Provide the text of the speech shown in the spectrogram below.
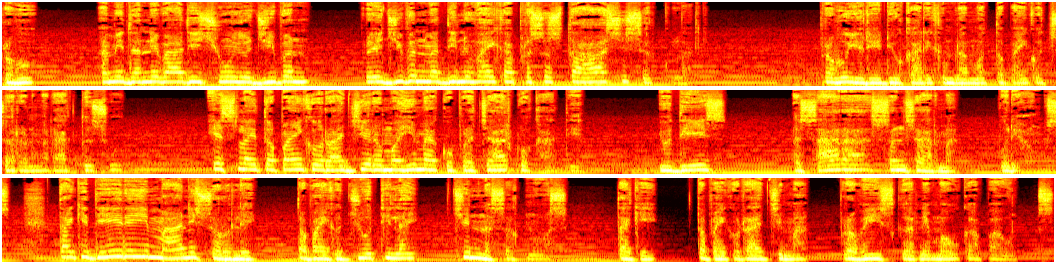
प्रभु हामी धन्यवादी छौँ यो जीवन र यो जीवनमा दिनुभएका प्रशस्त आशिषहरूको लागि प्रभु यो रेडियो कार्यक्रमलाई म तपाईँको चरणमा राख्दछु। यसलाई तपाईँको राज्य र महिमाको प्रचारको खातिर यो देश र सारा संसारमा पुर्याउनुहोस् ताकि धेरै मानिसहरूले तपाईँको ज्योतिलाई चिन्न सक्नुहोस् ताकि तपाईँको राज्यमा प्रवेश गर्ने मौका पाउनुहोस्।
